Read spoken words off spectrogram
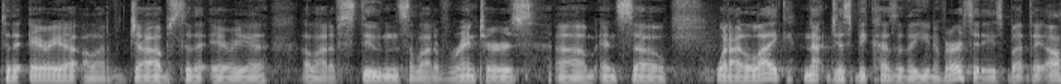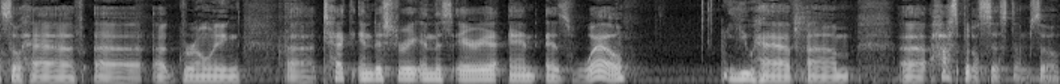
to the area, a lot of jobs to the area, a lot of students, a lot of renters. Um, and so, what I like, not just because of the universities, but they also have a, a growing uh, tech industry in this area, and as well, you have um, uh, hospital system. So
